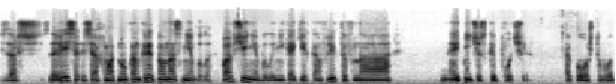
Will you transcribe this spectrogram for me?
за, за весь Ахмат, но конкретно у нас не было. Вообще не было никаких конфликтов на этнической почве. Такого, что вот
